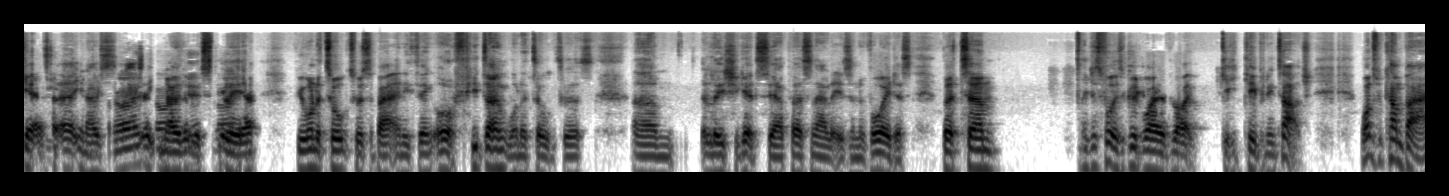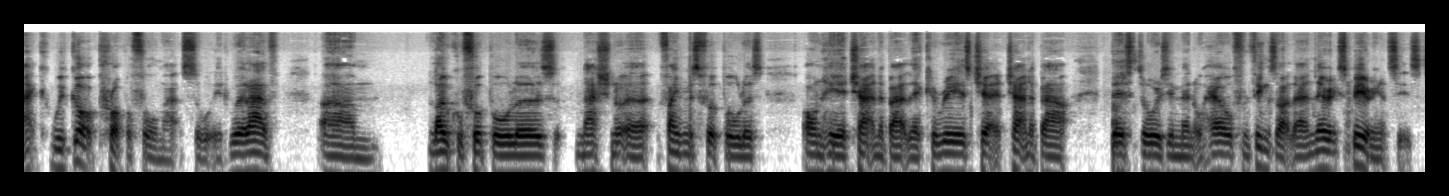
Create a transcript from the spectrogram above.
get uh, you know right, you know that we're still right. here if you want to talk to us about anything or if you don't want to talk to us um, at least you get to see our personalities and avoid us but um, i just thought it was a good way of like keeping in touch once we come back we've got proper format sorted we'll have um, local footballers, national uh, famous footballers on here chatting about their careers, ch- chatting about their stories in mental health and things like that and their experiences.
